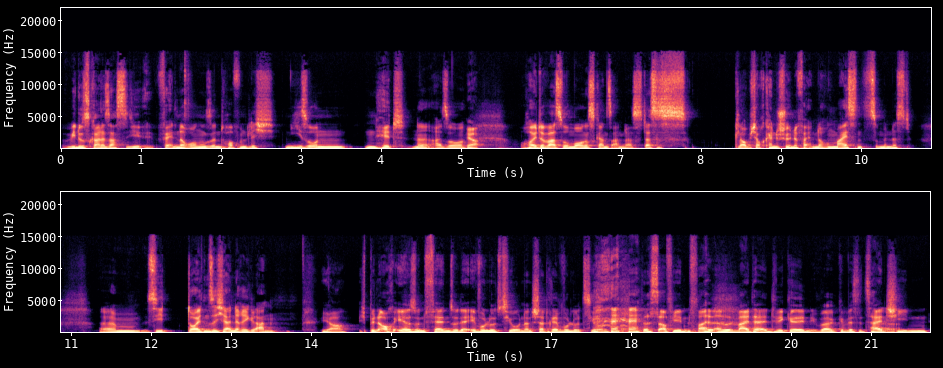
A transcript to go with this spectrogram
wie du es gerade sagst, die Veränderungen sind hoffentlich nie so ein, ein Hit. Ne? Also Ja. Heute war es so, morgen ist ganz anders. Das ist, glaube ich, auch keine schöne Veränderung, meistens zumindest. Ähm, sie deuten sich ja in der Regel an. Ja, ich bin auch eher so ein Fan so der Evolution anstatt Revolution. das ist auf jeden Fall, also weiterentwickeln über gewisse Zeitschienen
